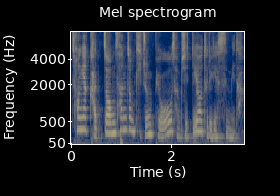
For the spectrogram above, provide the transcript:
청약 가점 산정 기준표 잠시 띄워드리겠습니다.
